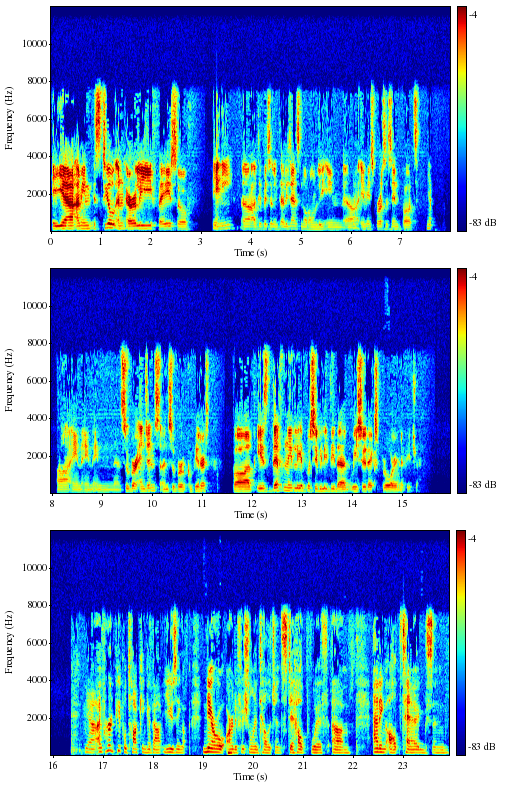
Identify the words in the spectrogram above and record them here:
Yeah, I mean, it's still an early phase of any uh, artificial intelligence, not only in uh, image processing, but Yep. uh, in, in, in uh, super engines and super computers. But it's definitely a possibility that we should explore in the future. Yeah, I've heard people talking about using narrow artificial intelligence to help with um, adding alt tags and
